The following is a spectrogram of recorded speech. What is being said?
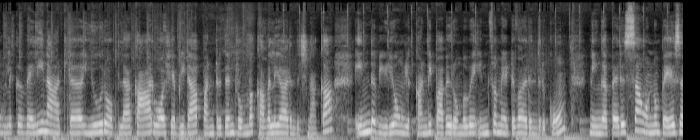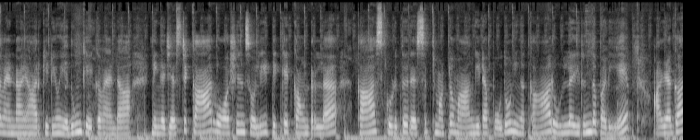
உங்களுக்கு வெளிநாட்டில் யூரோப்பில் கார் வாஷ் எப்படிடா பண்ணுறதுன்னு ரொம்ப கவலையாக இருந்துச்சுனாக்கா இந்த வீடியோ உங்களுக்கு கண்டிப்பாகவே ரொம்பவே இன்ஃபர்மேட்டிவாக இருந்திருக்கும். நீங்கள் பெருசாக ஒன்றும் பேச வேண்டாம் யார்கிட்டையும் எதுவும் கேட்க வேண்டாம். நீங்கள் ஜஸ்ட்டு கார் வாஷ்ன்னு சொல்லி டிக்கெட் கவுண்டரில் காசு கொடுத்து ரெசிப்ட் மட்டும் வாங்கிட்டால் போதும். நீங்கள் கார் உள்ளே இருந்தபடியே அழகாக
